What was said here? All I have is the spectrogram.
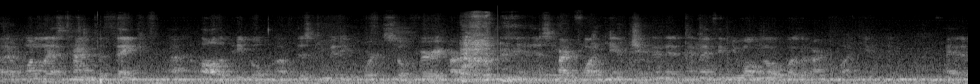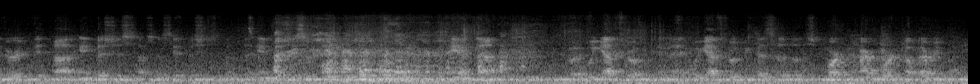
Uh, One last time to thank uh, all the people of this committee who worked so very hard in this hard-fought campaign, and it- and I think you all know it was a hard-fought campaign. I had a very uh, ambitious, I was going to say ambitious, but ambitious opponent. And uh, we got through it, and uh, we got through it because of the support and hard work of everybody.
